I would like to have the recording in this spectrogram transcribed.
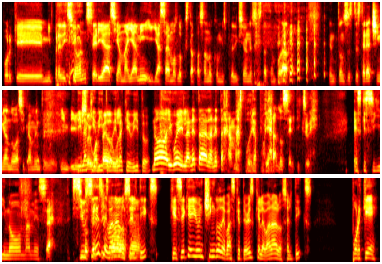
porque mi predicción sería hacia Miami y ya sabemos lo que está pasando con mis predicciones esta temporada. Entonces te estaría chingando básicamente, güey. Y, dila soy dila quedito. No, y güey, la neta, la neta jamás podría apoyar a los Celtics, güey. Es que sí, no mames. si ustedes le van a los Celtics, que sé que hay un chingo de basqueteros que le van a los Celtics, ¿por qué?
